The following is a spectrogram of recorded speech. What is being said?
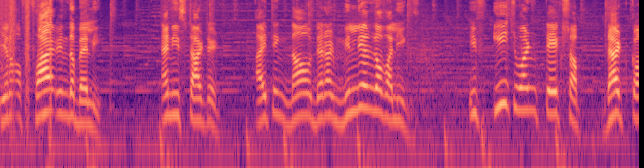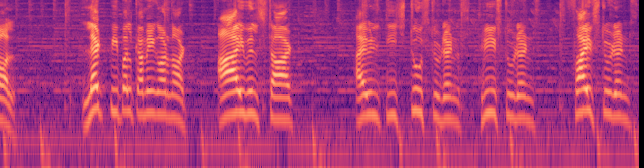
you know fire in the valley and he started I think now there are millions of Aligs if each one takes up that call let people coming or not I will start I will teach two students three students five students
